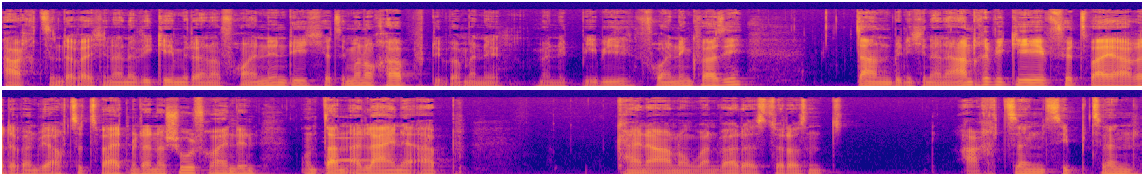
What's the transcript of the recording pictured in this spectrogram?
18, da war ich in einer WG mit einer Freundin, die ich jetzt immer noch habe. Die war meine, meine Babyfreundin quasi. Dann bin ich in eine andere WG für zwei Jahre, da waren wir auch zu zweit mit einer Schulfreundin und dann alleine ab, keine Ahnung, wann war das? 18, 17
